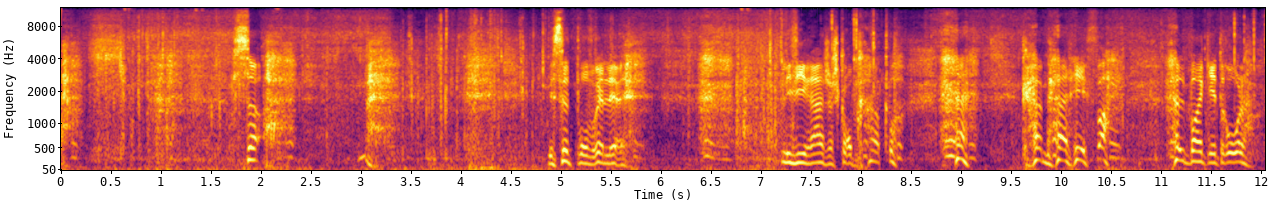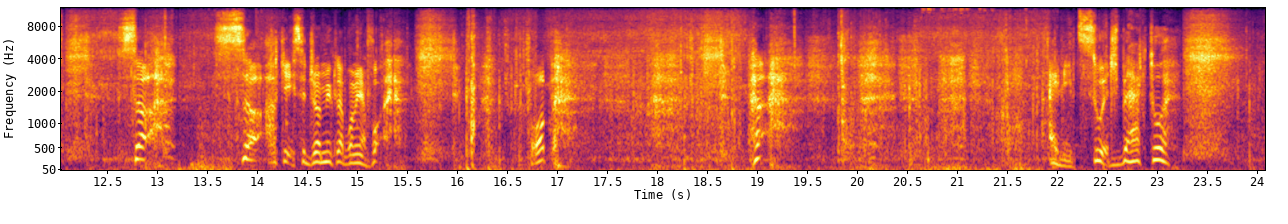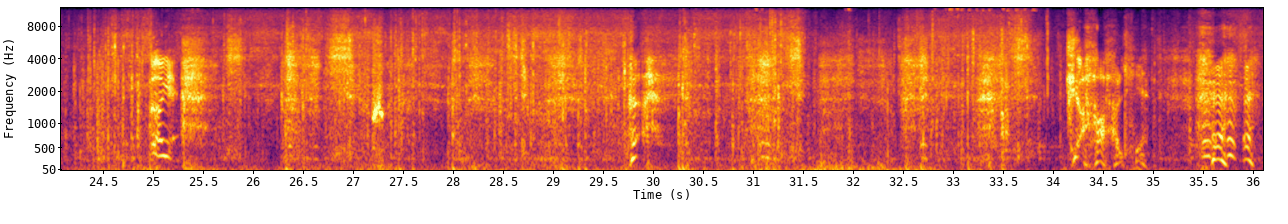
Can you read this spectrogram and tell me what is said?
Ça. Et pour vrai, les virages, je comprends pas comment les faire? Le bac est trop long. Ça, ça, ok, c'est déjà mieux que la première fois. Hop. Hey, les petits switchbacks, toi. Ok. Colin.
